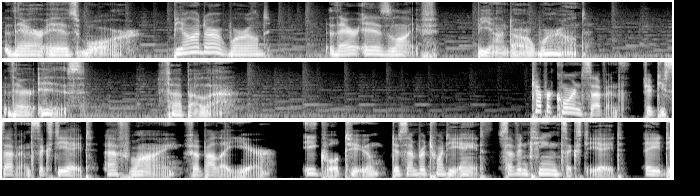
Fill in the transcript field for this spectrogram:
there is war. Beyond our world, there is life. Beyond our world, there is Fabella. Capricorn 7th, 5768 FY Fabella year, equal to December 28th, 1768 AD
